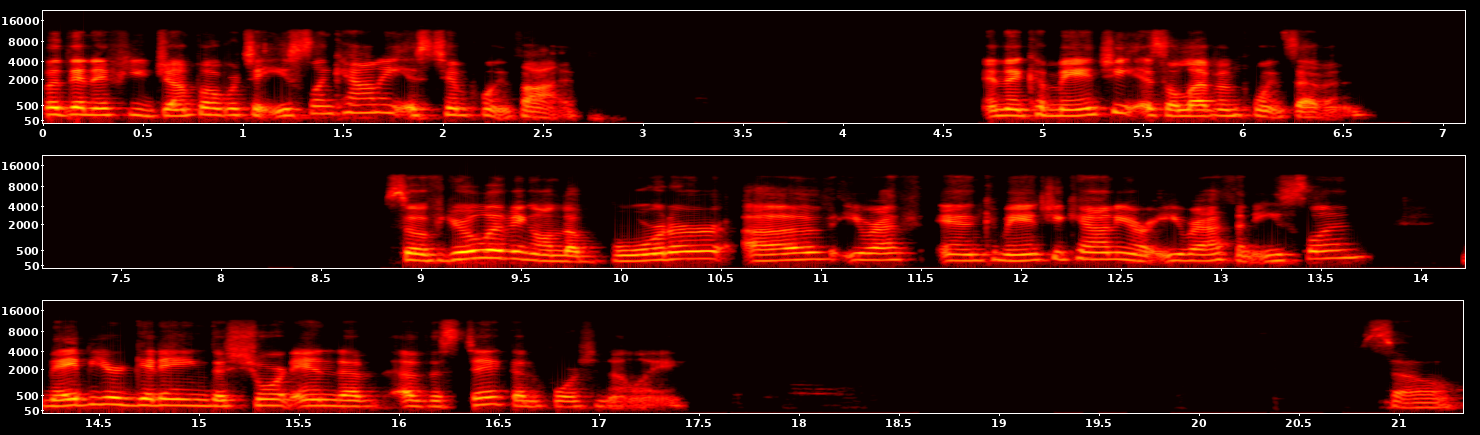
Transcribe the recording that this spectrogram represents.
but then if you jump over to eastland county it's 10.5 and then Comanche is 11.7. So if you're living on the border of Erath and Comanche County or Erath and Eastland, maybe you're getting the short end of, of the stick, unfortunately. So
